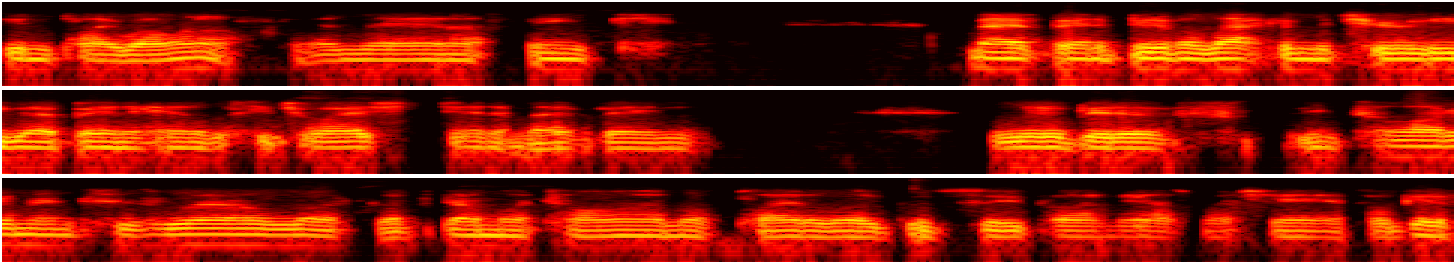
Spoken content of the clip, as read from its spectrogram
didn't play well enough. And then I think may have been a bit of a lack of maturity about being to handle the situation. It may have been a little bit of entitlement as well. Like I've done my time, I've played a lot of good super. Now's my chance. I'll get a,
